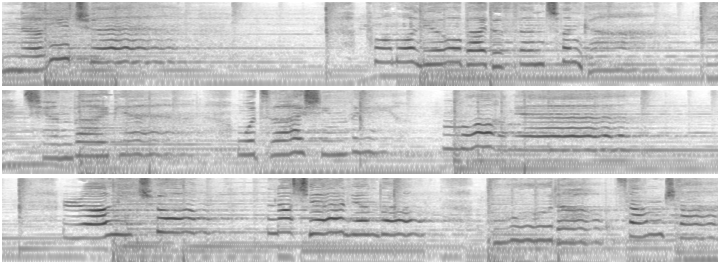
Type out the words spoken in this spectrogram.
那一圈，泼墨留白的分寸感，千百遍我在心里默念。绕一圈，那些年的不到残渣，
